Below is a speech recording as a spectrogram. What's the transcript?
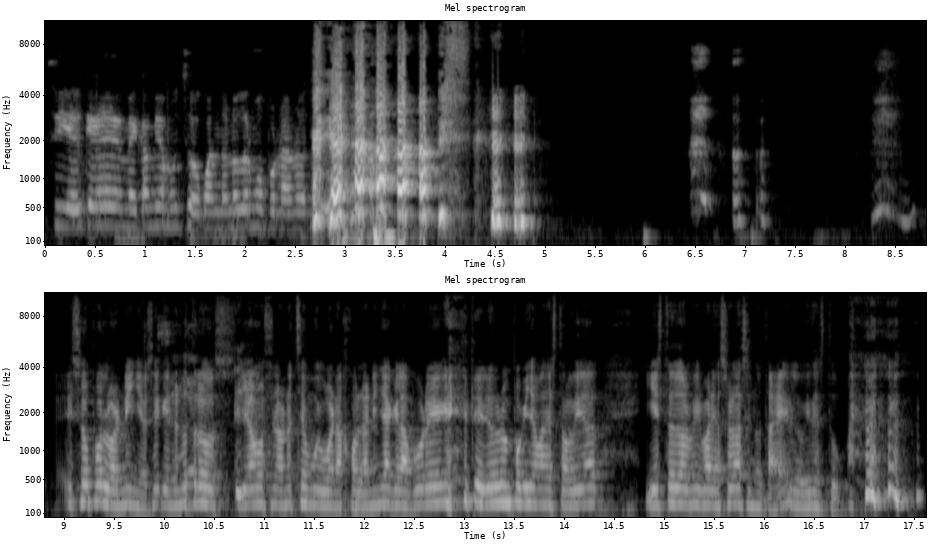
Sí, es que me cambia mucho cuando no duermo por la noche. Eso por los niños, ¿eh? que nosotros llevamos una noche muy buena con la niña que la pobre que duerme un poquillo más estos días y esto de dormir varias horas se nota, ¿eh? Lo que dices tú.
